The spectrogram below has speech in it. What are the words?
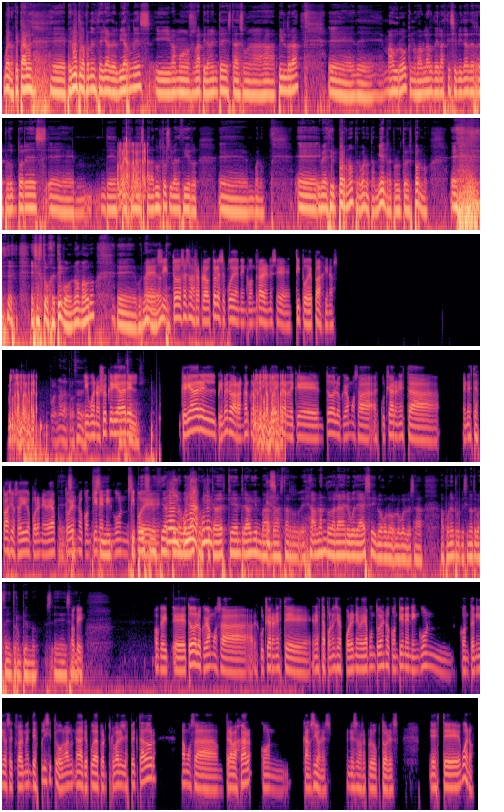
Bueno, ¿qué tal? Eh, penúltima ponencia ya del viernes y vamos rápidamente. Esta es una píldora eh, de Mauro que nos va a hablar de la accesibilidad de reproductores eh, de páginas para adultos. Iba a decir, eh, bueno, eh, iba a decir porno, pero bueno, también reproductores porno. Eh, ese es tu objetivo, ¿no, Mauro? Eh, pues nada, Eh, sí, todos esos reproductores se pueden encontrar en ese tipo de páginas. Pues nada, procede. Y bueno, yo quería dar el, quería dar el primero, arrancar con el disclaimer de que todo lo que vamos a a escuchar en esta, en este espacio cedido por NBA.es Eh, si- no contiene si- ningún si tipo de... Perdón, NVDA una- porque una- cada vez que entre alguien va, va a estar eh, hablando de la NVDAS y luego lo, lo vuelves a, a poner porque si no te va a estar interrumpiendo. eh, seguido. Ok. Ok, eh, todo lo que vamos a escuchar en este, en esta ponencia por NVDA.es no contiene ningún contenido sexualmente explícito o nada que pueda perturbar al espectador. Vamos a trabajar con canciones en esos reproductores. Este, bueno,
